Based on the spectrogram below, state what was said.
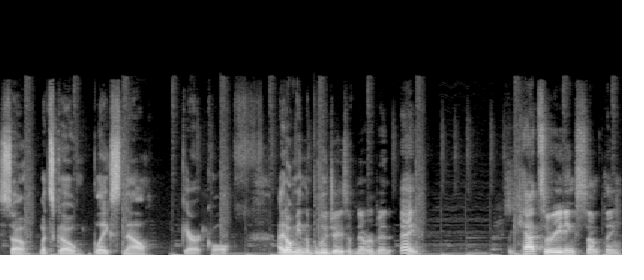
So let's go Blake Snell, Gerrit Cole. I don't mean the Blue Jays have never been. Hey, the cats are eating something.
